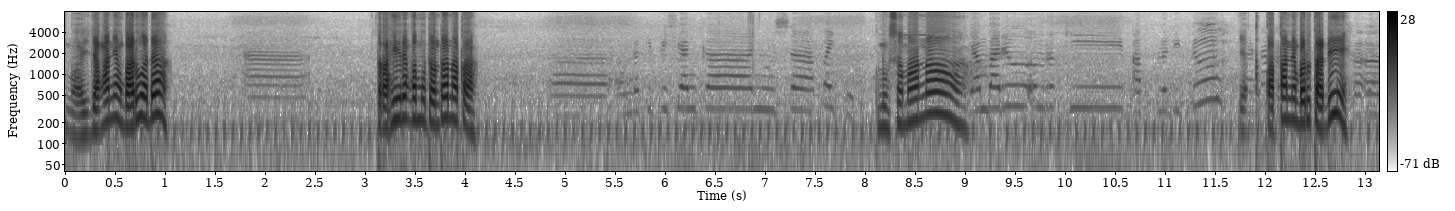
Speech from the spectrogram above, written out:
Wah, jangan yang baru ada. Eh, Terakhir yang kamu tonton apa? eh, Om Rocky Vision ke Nusa apa itu? Nusa mana? Yang baru Om Rocky upload itu. Ya, kapan yang baru tadi? Heeh.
